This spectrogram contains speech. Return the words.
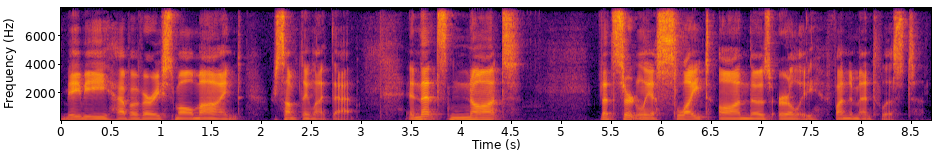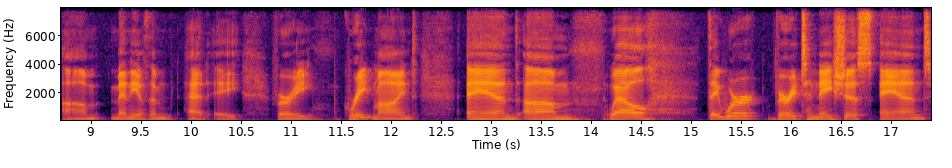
maybe have a very small mind or something like that. And that's not, that's certainly a slight on those early fundamentalists. Um, many of them had a very great mind. And, um, well, they were very tenacious and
